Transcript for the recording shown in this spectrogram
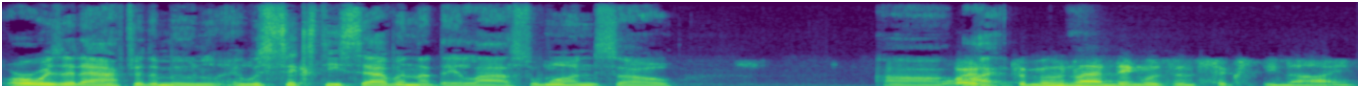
or was it after the moon? It was '67 that they last won. So, uh, Well, I- the moon landing was in '69.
